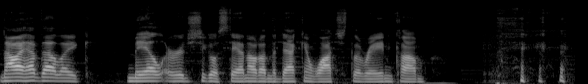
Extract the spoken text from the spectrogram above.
Now I have that, like, male urge to go stand out on the deck and watch the rain come.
